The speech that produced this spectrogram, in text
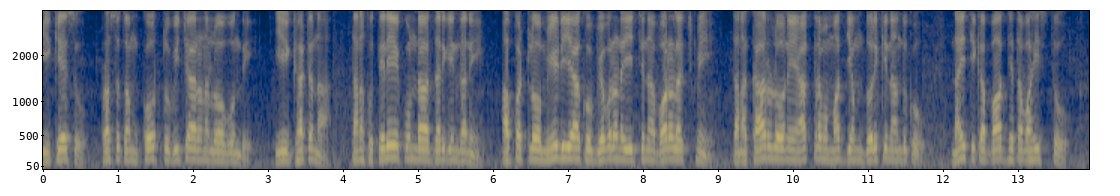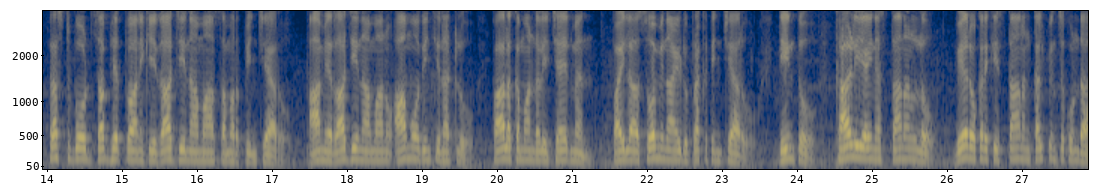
ఈ కేసు ప్రస్తుతం కోర్టు విచారణలో ఉంది. ఈ ఘటన తనకు తెలియకుండా జరిగిందని అప్పట్లో మీడియాకు వివరణ ఇచ్చిన వరలక్ష్మి తన కారులోనే అక్రమ మద్యం దొరికినందుకు నైతిక బాధ్యత వహిస్తూ ట్రస్ట్ బోర్డు సభ్యత్వానికి రాజీనామా సమర్పించారు. ఆమె రాజీనామాను ఆమోదించినట్లు పాలక మండలి చైర్మన్ పైలా సోమినాయుడు ప్రకటించారు. దీంతో ఖాళీ అయిన స్థానంలో వేరొకరికి స్థానం కల్పించకుండా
